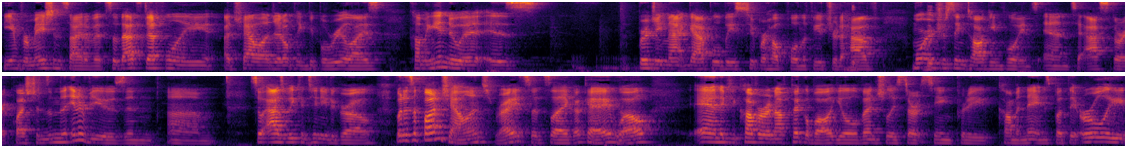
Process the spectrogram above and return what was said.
the information side of it. So that's definitely a challenge. I don't think people realize coming into it is bridging that gap will be super helpful in the future to have more interesting talking points and to ask the right questions in the interviews and um, so as we continue to grow. But it's a fun challenge right? So it's like okay well and if you cover enough pickleball you'll eventually start seeing pretty common names. But the early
